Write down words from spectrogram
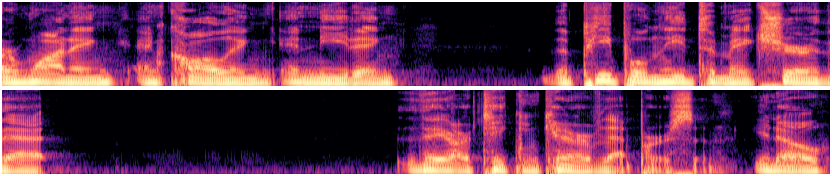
are wanting and calling and needing, the people need to make sure that they are taking care of that person, you know,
